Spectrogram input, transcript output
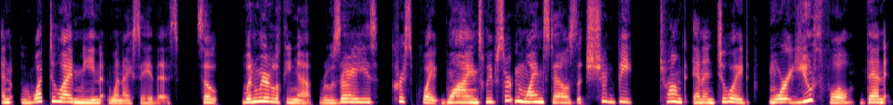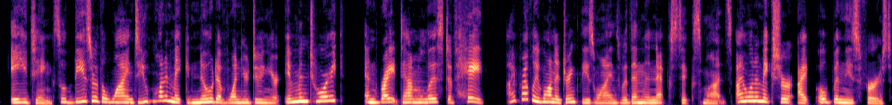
And what do I mean when I say this? So, when we're looking at rosés, crisp white wines, we have certain wine styles that should be drunk and enjoyed more youthful than aging. So, these are the wines you want to make note of when you're doing your inventory and write down a list of, hey, I probably want to drink these wines within the next six months. I want to make sure I open these first.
